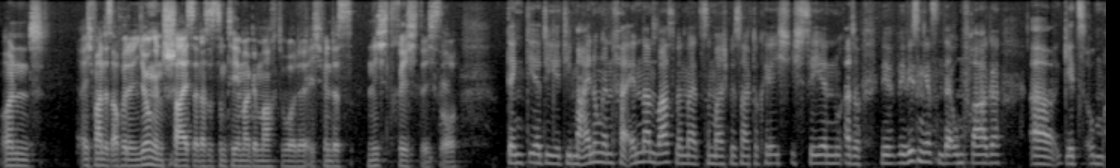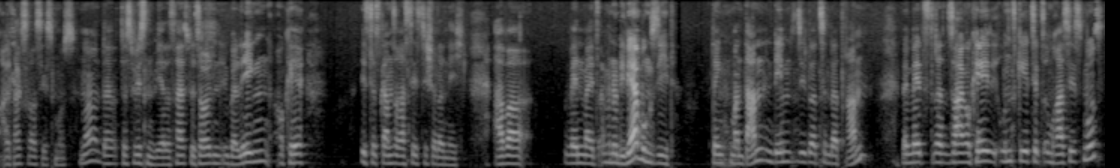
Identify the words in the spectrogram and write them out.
Und ich fand es auch für den Jungen scheiße, dass es zum Thema gemacht wurde. Ich finde das nicht richtig so. Denkt ihr, die, die Meinungen verändern was, wenn man jetzt zum Beispiel sagt, okay, ich, ich sehe nur, also wir, wir wissen jetzt in der Umfrage, äh, geht es um Alltagsrassismus. Ne? Da, das wissen wir. Das heißt, wir sollten überlegen, okay, ist das Ganze rassistisch oder nicht. Aber wenn man jetzt einfach nur die Werbung sieht, denkt man dann in dem Situation da dran. Wenn wir jetzt dann sagen, okay, uns geht es jetzt um Rassismus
